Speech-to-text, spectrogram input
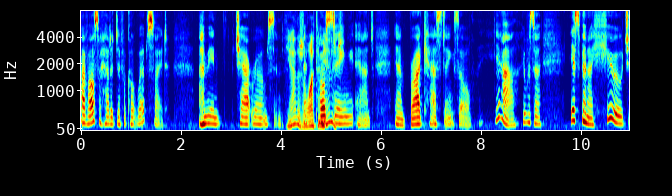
I've also had a difficult website. I mean, chat rooms and Yeah, there's a and lot to manage. posting and and broadcasting. So, yeah, it was a it's been a huge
